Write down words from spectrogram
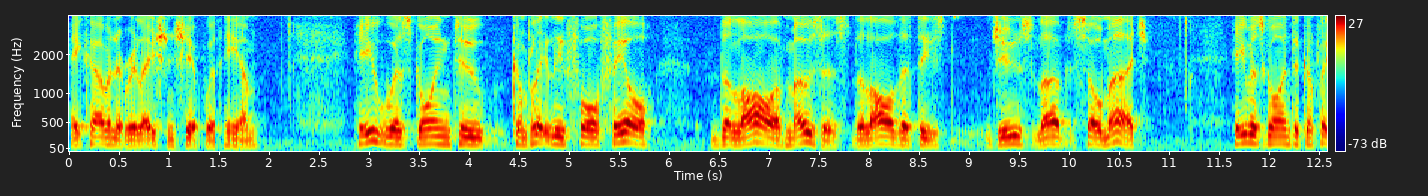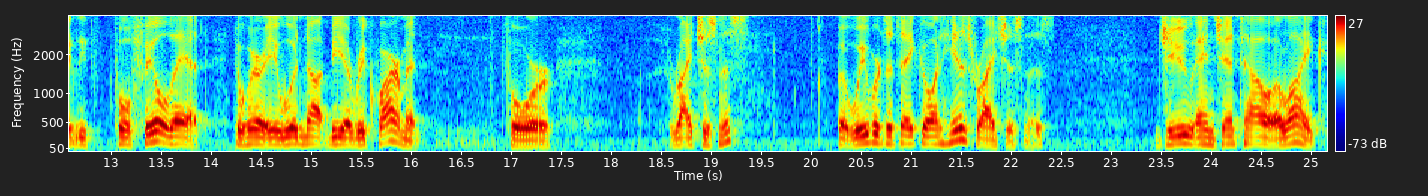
a covenant relationship with him, he was going to completely fulfill the law of Moses, the law that these Jews loved so much, he was going to completely fulfill that to where it would not be a requirement for righteousness, but we were to take on his righteousness, Jew and Gentile alike,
